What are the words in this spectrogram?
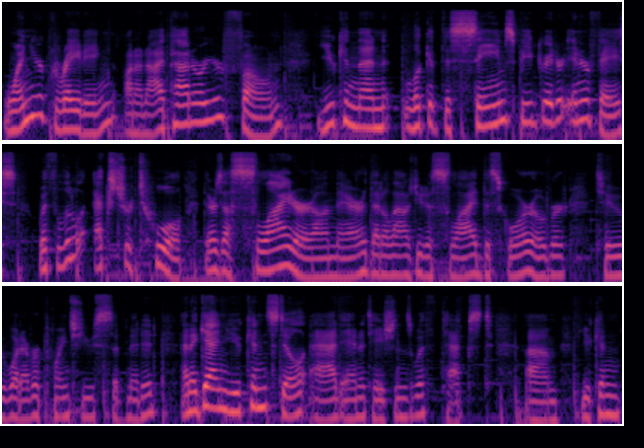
When you're grading on an iPad or your phone, you can then look at the same SpeedGrader interface with a little extra tool. There's a slider on there that allows you to slide the score over to whatever points you submitted. And again, you can still add annotations with text. Um, you can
